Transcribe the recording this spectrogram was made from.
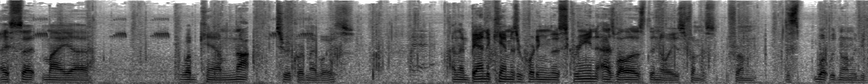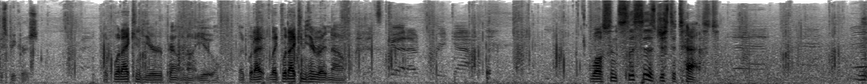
I set my uh, webcam not to record my voice. And then Bandicam is recording the screen as well as the noise from this from this what would normally be the speakers. Like what I can hear, apparently not you. Like what I like what I can hear right now. That's good, I would freak out. Well, since this is just a test. Is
